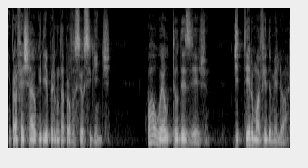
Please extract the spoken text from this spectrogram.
E para fechar, eu queria perguntar para você o seguinte: qual é o teu desejo? De ter uma vida melhor?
